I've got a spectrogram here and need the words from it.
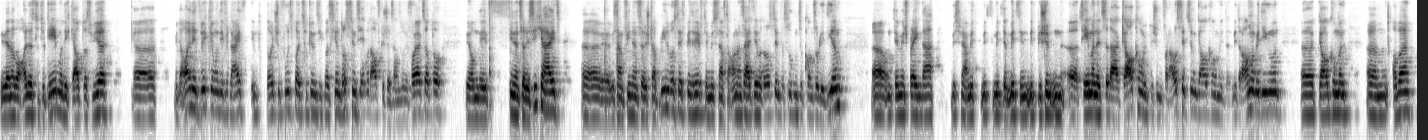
Wir werden aber alles dazu geben und ich glaube, dass wir äh, mit allen Entwicklungen, die vielleicht im deutschen Fußball zukünftig passieren, trotzdem sehr gut aufgestellt sind. So wie vorher gesagt wir haben eine finanzielle Sicherheit, äh, wir sind finanziell stabil, was das betrifft. Wir müssen auf der anderen Seite aber trotzdem versuchen zu konsolidieren äh, und dementsprechend da müssen wir auch mit, mit, mit, mit, mit bestimmten äh, Themen jetzt da klarkommen, mit bestimmten Voraussetzungen klarkommen, mit, mit Rahmenbedingungen äh, klarkommen. Ähm, aber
